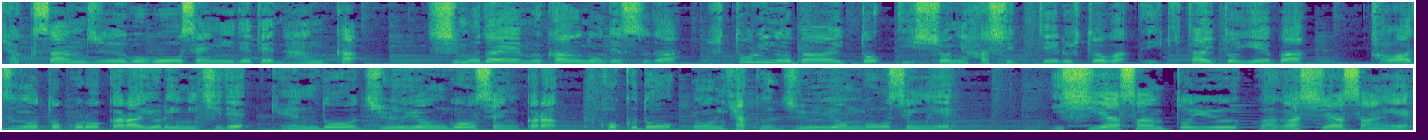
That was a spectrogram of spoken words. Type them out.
135号線に出て南下、下田へ向かうのですが、一人の場合と一緒に走っている人が行きたいといえば、河津のところから寄り道で県道14号線から国道414号線へ、石屋さんという和菓子屋さんへ、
